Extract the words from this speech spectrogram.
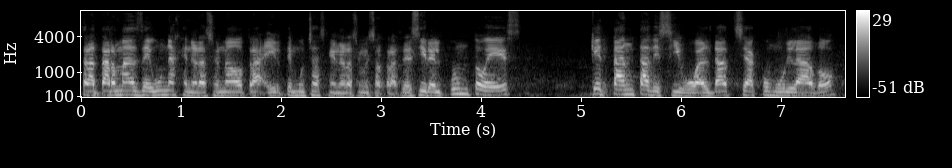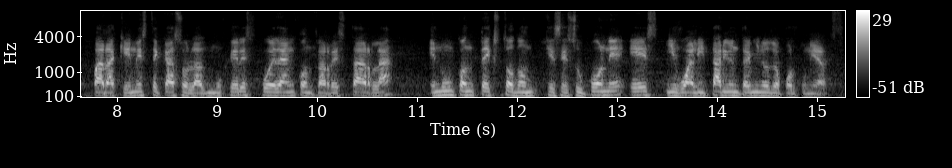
tratar más de una generación a otra e irte muchas generaciones atrás. Es decir, el punto es qué tanta desigualdad se ha acumulado para que en este caso las mujeres puedan contrarrestarla en un contexto donde, que se supone es igualitario en términos de oportunidades.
